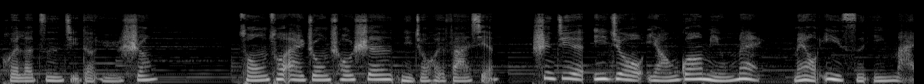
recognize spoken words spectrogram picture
毁了自己的余生。从错爱中抽身，你就会发现，世界依旧阳光明媚，没有一丝阴霾。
